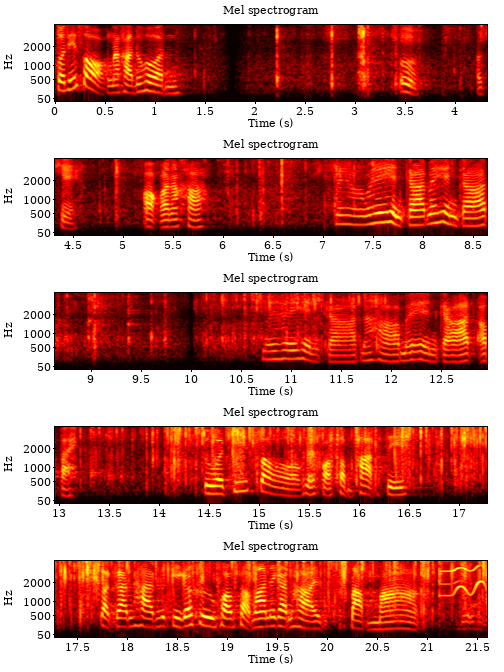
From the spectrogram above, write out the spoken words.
ตัวที่สองนะคะ ทุกคนอืมโอเค ออกแล้วนะคะไม่เอาไม่ให้เห็นการ์ดไม่ให้เห็นการ์ดไม่ให้เห็นการ์ดนะคะ ไม่ให้เห็นการ์ดเอาไป ตัวที่สองไหนขอสัมผัสสิ จากการทายเมื่อกี้ก็คือความสามารถในการทายต่ำมากเดี๋ยวผม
